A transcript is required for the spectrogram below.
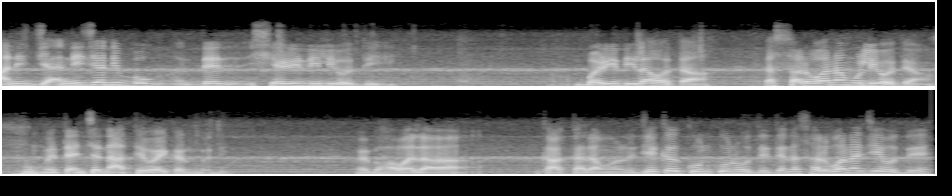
आणि ज्यांनी ज्यांनी बो दे शेळी दिली होती बळी दिला होता. त्या सर्वांना मुली होत्या. म्हणजे त्यांच्या नातेवाईकांमध्ये. म्हणजे भावाला काकाला म्हणून. जे काही कोण कोण होते त्यांना सर्वांना जे होते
